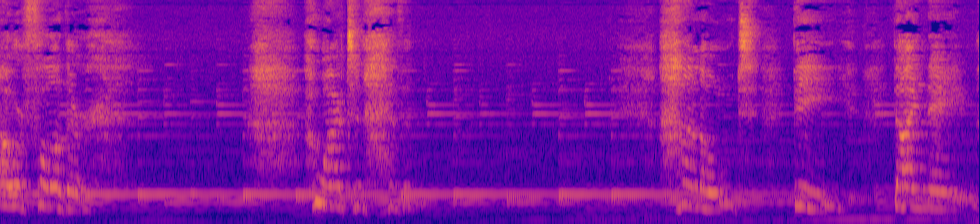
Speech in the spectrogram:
Our Father, who art in heaven, hallowed be thy name.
